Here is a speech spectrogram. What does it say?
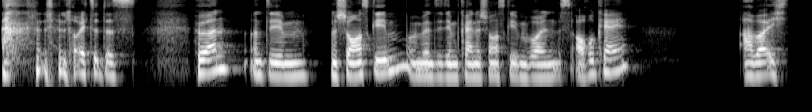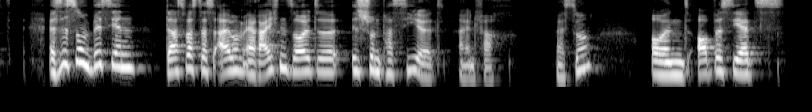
Leute das hören und dem eine Chance geben. Und wenn sie dem keine Chance geben wollen, ist auch okay. Aber ich, es ist so ein bisschen das, was das Album erreichen sollte, ist schon passiert, einfach. Weißt du? Und ob es jetzt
